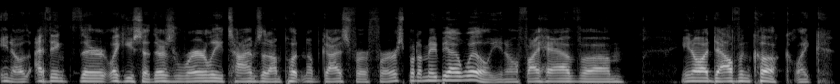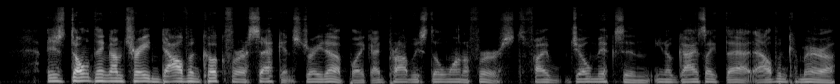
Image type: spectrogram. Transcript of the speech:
You know, I think there, like you said, there's rarely times that I'm putting up guys for a first, but maybe I will. You know, if I have, um, you know, a Dalvin Cook, like I just don't think I'm trading Dalvin Cook for a second straight up. Like I'd probably still want a first. If I Joe Mixon, you know, guys like that, Alvin Kamara,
